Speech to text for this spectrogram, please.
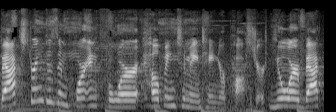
back strength is important for helping to maintain your posture. Your back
